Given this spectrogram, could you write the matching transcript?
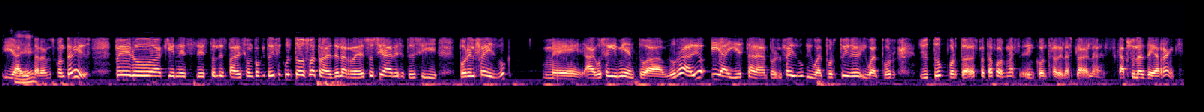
y Sí. ahí estarán los contenidos. Pero a quienes esto les parece un poquito dificultoso a través de las redes sociales, entonces si por el Facebook me hago seguimiento a Blue Radio y ahí estarán por el Facebook, igual por Twitter, igual por YouTube, por todas las plataformas en contra de las, las cápsulas de arranque.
